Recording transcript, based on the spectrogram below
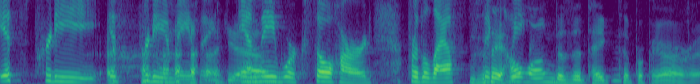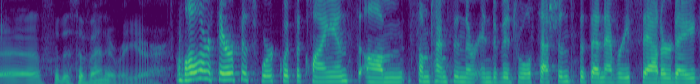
it's pretty, it's pretty amazing. Yeah. And they work so hard for the last six say, how long does it take to prepare uh, for this event every year? Well, our therapists work with the clients um, sometimes in their individual sessions, but then every Saturday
